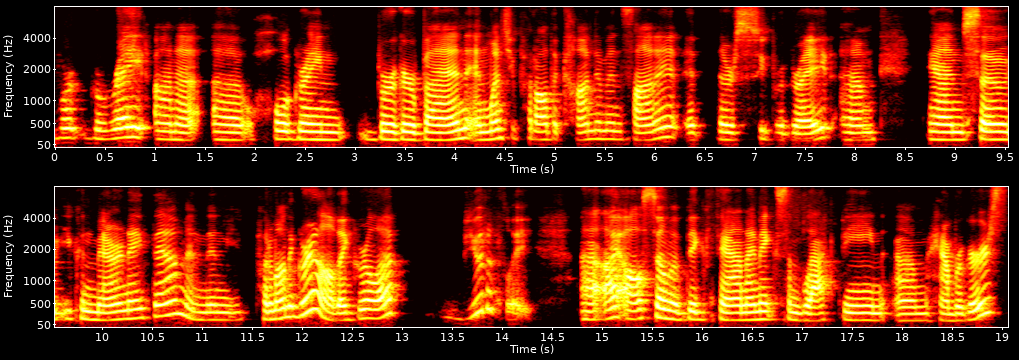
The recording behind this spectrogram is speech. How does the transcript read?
work great on a, a, whole grain burger bun. And once you put all the condiments on it, it they're super great. Um, and so you can marinate them and then you put them on a grill. They grill up beautifully. Uh, I also am a big fan. I make some black bean um, hamburgers.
